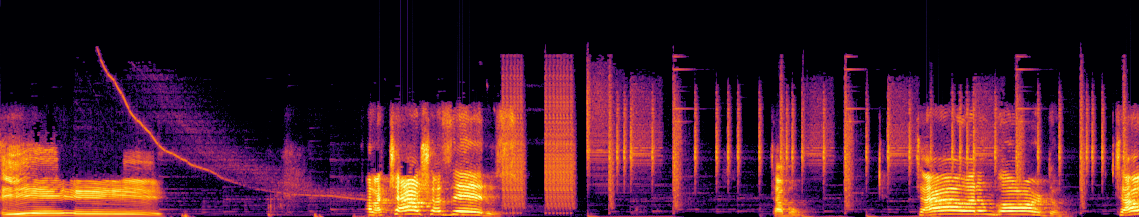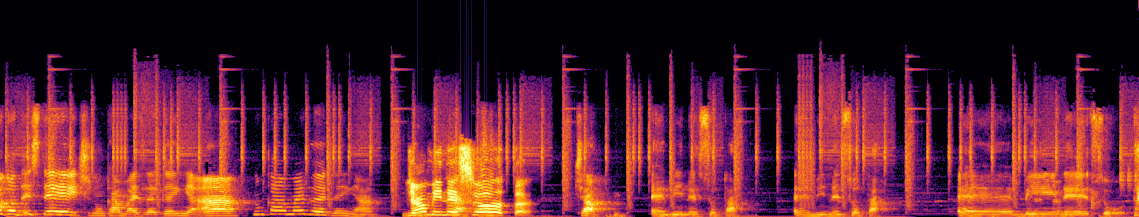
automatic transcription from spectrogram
E... Fala tchau, chazeiros. Tá bom. Tchau, Aaron Gordon. Tchau, Golden State. Nunca mais vai ganhar. Nunca mais vai ganhar. Tchau. Minnesota. Tchau. É Minnesota. É Minnesota. É Minnesota.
